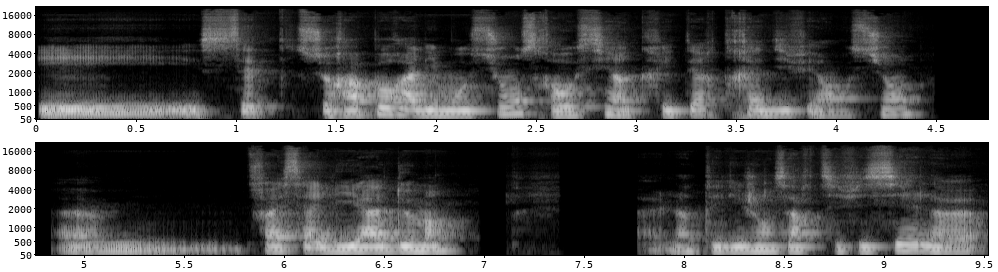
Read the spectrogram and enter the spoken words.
Et ce rapport à l'émotion sera aussi un critère très différenciant face à l'IA demain. L'intelligence artificielle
